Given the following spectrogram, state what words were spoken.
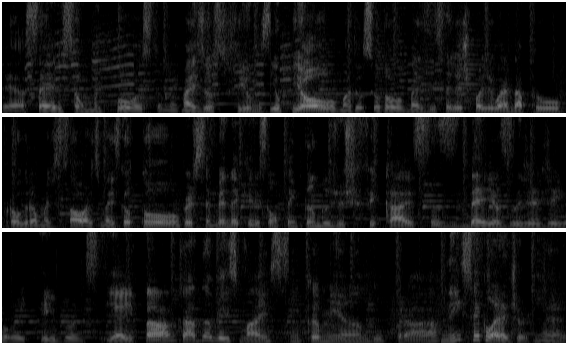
é. As séries são muito boas também. Mas os filmes. E o pior, Matheus, eu tô. Mas isso a gente pode guardar pro programa de Star Wars. Mas eu tô percebendo é que eles estão tentando justificar essas ideias do J.J. Abrams. E aí tá cada vez mais encaminhando pra nem ser pleasure, né?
